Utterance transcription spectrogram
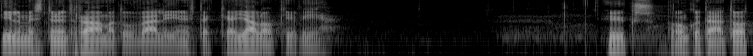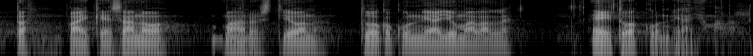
ilmestynyt raamatun väliin yhtäkkiä jalokiviä. Yksi, onko tämä totta? Vaikea sanoa, mahdollisesti on. Tuoko kunnia Jumalalle? Ei tuo kunnia Jumalalle.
